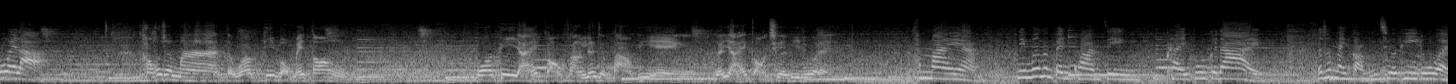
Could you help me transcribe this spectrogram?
ด้วยล่ะ ๆ เขาก็จะมาแต่ว่าพี่บอกไม่ต้อง เพราะว่าพี่อยากให้กล่องฟังเรื่องจากปากของพี่เอง และอยากให้กล่องเชื่อพี่ด้วย ทำไมอะในเมื่อมันเป็นความจริงใครพูดก็ได้ แล้วทำไมกล่องต้องเชื่อพี่ด้วย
